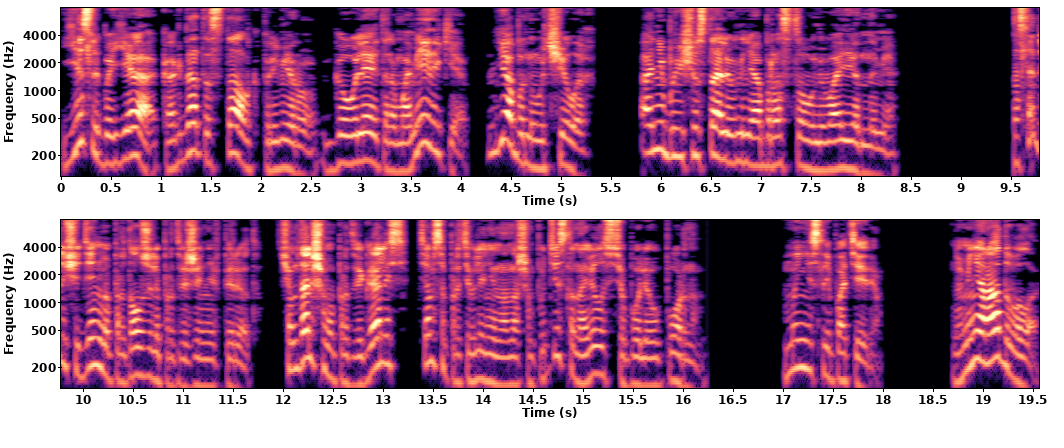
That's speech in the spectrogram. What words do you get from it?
Если бы я когда-то стал, к примеру, гауляйтером Америки, я бы научил их. Они бы еще стали у меня образцовыми военными. На следующий день мы продолжили продвижение вперед. Чем дальше мы продвигались, тем сопротивление на нашем пути становилось все более упорным. Мы несли потери. Но меня радовало,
